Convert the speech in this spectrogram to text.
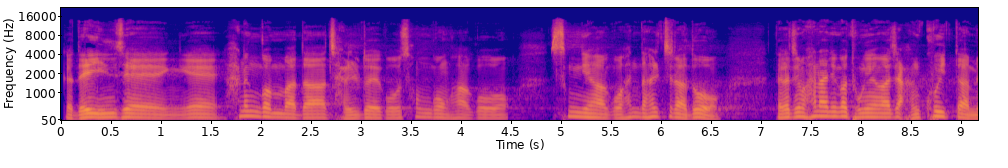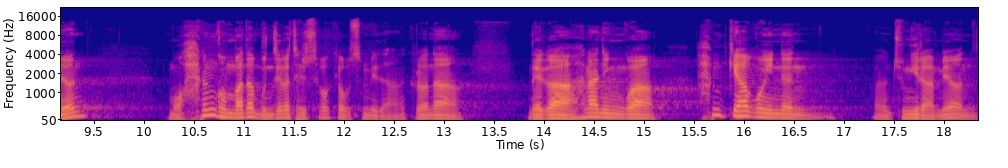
그러니까 내 인생에 하는 것마다 잘 되고 성공하고 승리하고 한다 할지라도 내가 지금 하나님과 동행하지 않고 있다면 뭐 하는 것마다 문제가 될 수밖에 없습니다. 그러나 내가 하나님과 함께 하고 있는 어, 중이라면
